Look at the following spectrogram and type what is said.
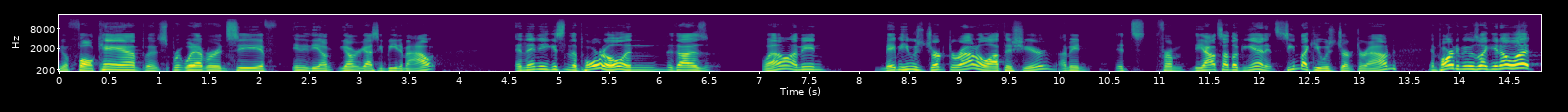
you know, fall camp, uh, sprint, whatever, and see if any of the young, younger guys can beat him out. And then he gets in the portal, and does well. I mean, maybe he was jerked around a lot this year. I mean, it's from the outside looking in, it seemed like he was jerked around. And part of me was like, you know what?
